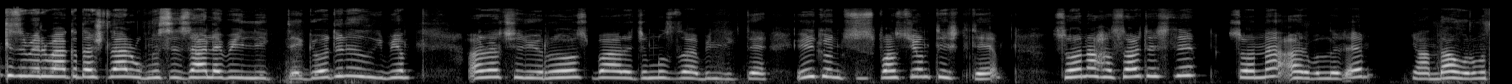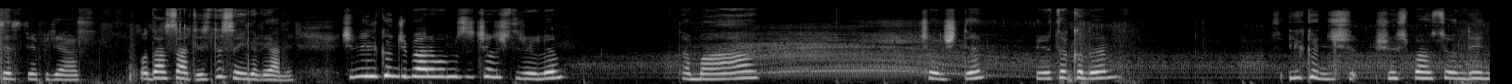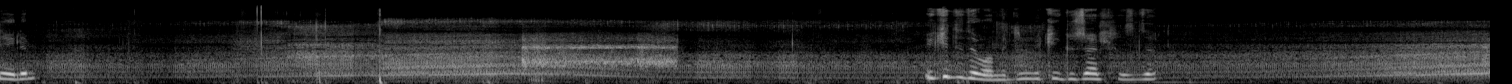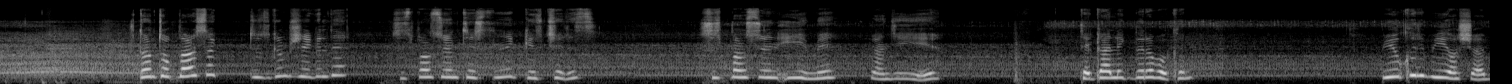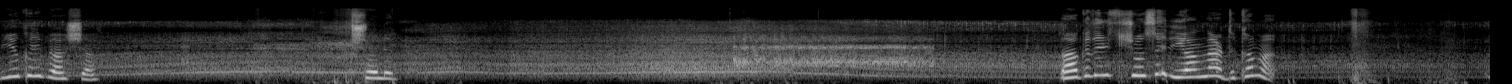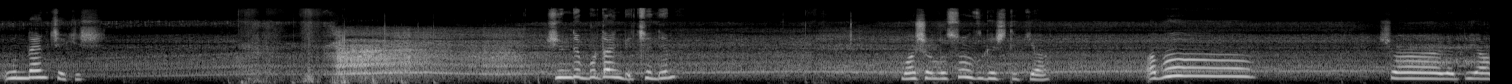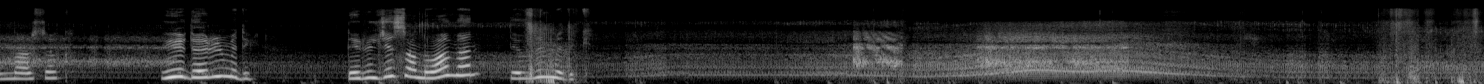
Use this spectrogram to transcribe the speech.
Herkese merhaba arkadaşlar. Bugün sizlerle birlikte gördüğünüz gibi araç sürüyoruz. Bu aracımızla birlikte ilk önce süspansiyon testi, sonra hasar testi, sonra arabaları yandan vurma testi yapacağız. O da hasar testi sayılır yani. Şimdi ilk önce bir arabamızı çalıştıralım. Tamam. Çalıştı. Bir takalım. İlk önce süspansiyon deneyelim. İki de devam edelim. İki güzel, hızlı. Şuradan toplarsak düzgün bir şekilde süspansiyon testini geçeriz. Süspansiyon iyi mi? Bence iyi. Tekerleklere bakın. Bir yukarı bir aşağı, bir yukarı bir aşağı. Şöyle. Arkadan hiç olsaydı yanlardık ama bundan çekiş. Şimdi buradan geçelim. Maşallah son geçtik ya. Abo. Şöyle bir anlarsak. İyi devrilmedik. Devrileceğiz sandım ama ben devrilmedik.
